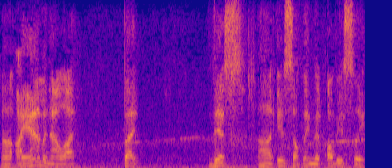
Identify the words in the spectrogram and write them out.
Uh, I am an ally, but this uh, is something that obviously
